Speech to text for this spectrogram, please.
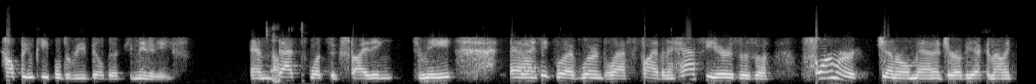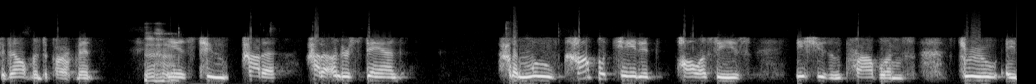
helping people to rebuild their communities. And oh. that's what's exciting to me. And I think what I've learned the last five and a half years as a former general manager of the Economic Development Department mm-hmm. is to how to how to understand how to move complicated policies issues and problems through a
